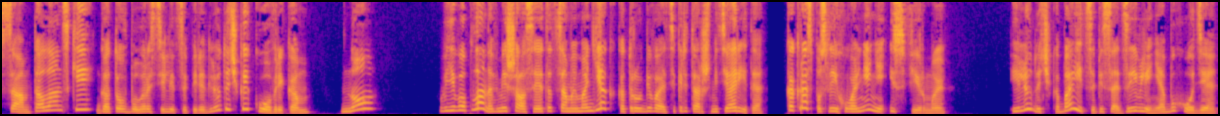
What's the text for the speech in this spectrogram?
Сам Таланский готов был расстелиться перед Людочкой ковриком, но... В его планы вмешался этот самый маньяк, который убивает секретарш Метеорита, как раз после их увольнения из фирмы. И Людочка боится писать заявление об уходе.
